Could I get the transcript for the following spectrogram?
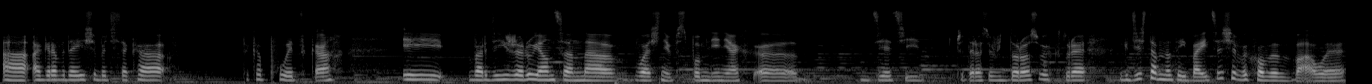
A, a gra wydaje się być taka, taka płytka i bardziej żerująca na właśnie wspomnieniach e, dzieci czy teraz już dorosłych, które gdzieś tam na tej bajce się wychowywały.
